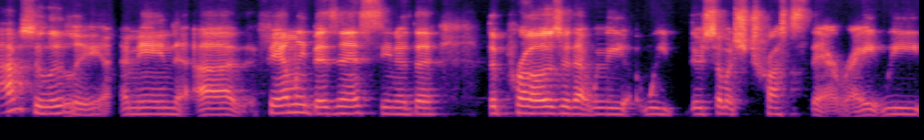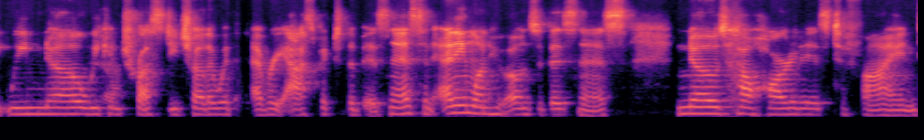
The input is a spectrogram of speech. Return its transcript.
Absolutely. I mean, uh, family business. You know, the the pros are that we we there's so much trust there, right? We we know we can trust each other with every aspect of the business, and anyone who owns a business knows how hard it is to find,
